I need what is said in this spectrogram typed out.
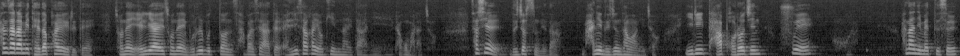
한 사람이 대답하여 이르되 전에 엘리야의 손에 물을 붓던 사밧의 아들 엘리사가 여기 있나이다 아니라고 말하죠. 사실 늦었습니다. 많이 늦은 상황이죠. 일이 다 벌어진 후에 하나님의 뜻을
